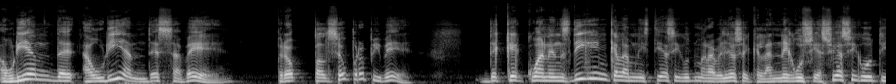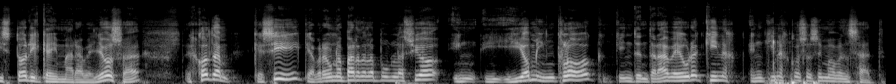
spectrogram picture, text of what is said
haurien de, haurien de saber, però pel seu propi bé, de que quan ens diguin que l'amnistia ha sigut meravellosa i que la negociació ha sigut històrica i meravellosa, escolta'm, que sí, que hi haurà una part de la població, i, i, i jo m'incloc, que intentarà veure quines, en quines coses hem avançat.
